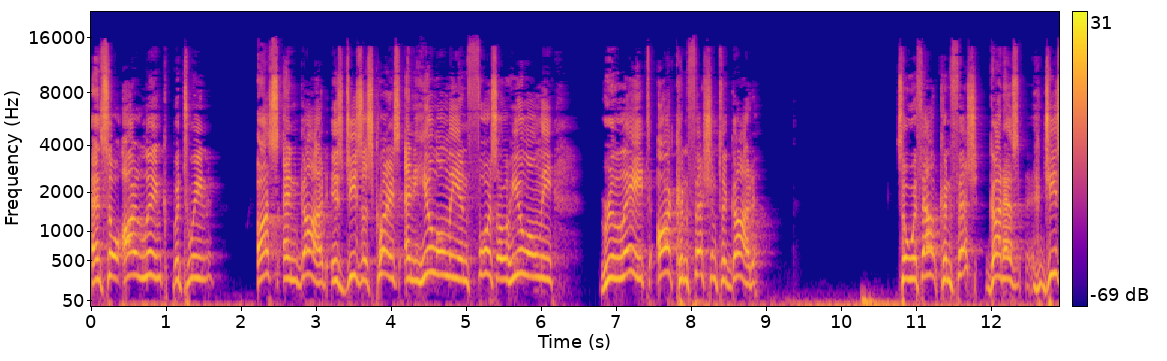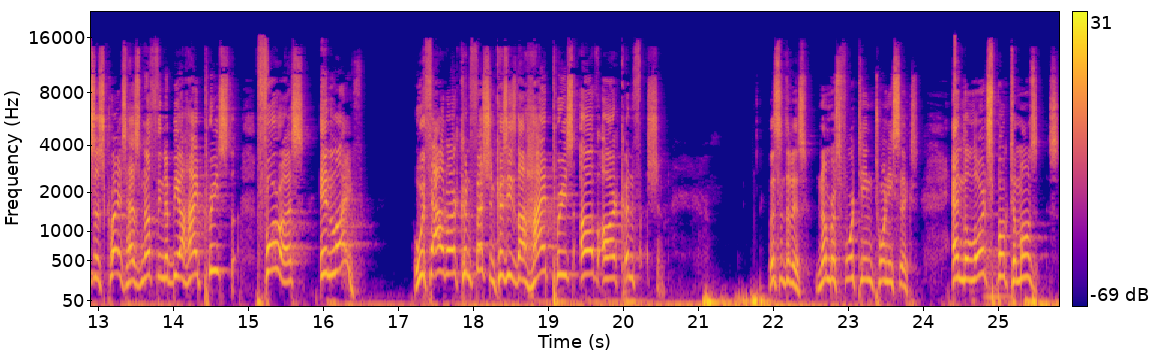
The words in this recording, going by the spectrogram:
And so our link between us and God is Jesus Christ, and He'll only enforce or He'll only relate our confession to God. So without confession, God has, Jesus Christ has nothing to be a high priest for us in life without our confession because He's the high priest of our confession. Listen to this Numbers 14 26. And the Lord spoke to Moses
